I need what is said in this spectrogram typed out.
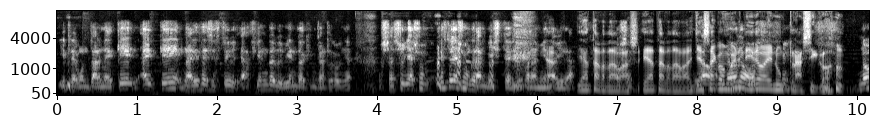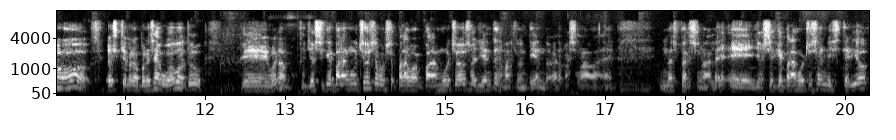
y preguntarme qué, hay- qué narices estoy haciendo viviendo aquí en Cataluña. O sea, eso ya es un, esto ya es un gran misterio para mí en la vida. Ya tardabas, ya tardabas. Ya no, se ha no, no. convertido en un clásico. No, es que me lo pones a huevo tú. Que bueno, yo sé que para muchos, para, para muchos oyentes, además lo entiendo, ¿eh? no pasa nada, ¿eh? No es personal, ¿eh? Eh, Yo sé que para muchos el misterio,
